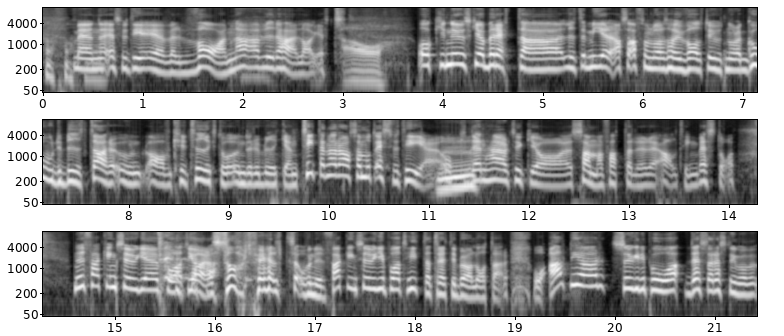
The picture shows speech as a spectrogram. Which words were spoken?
Men SVT är väl vana vid det här laget. ja. Och nu ska jag berätta lite mer. Alltså Aftonbladet har ju valt ut några godbitar av kritik då under rubriken Tittarna rasar mot SVT och den här tycker jag sammanfattade det allting bäst då. Ni fucking suger på att göra startfält och ni fucking suger på att hitta 30 bra låtar. Och allt ni gör suger ni på. Dessa röstning-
